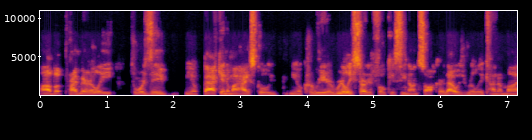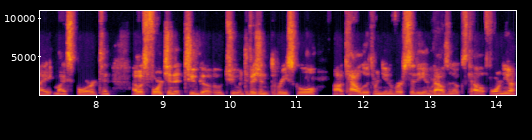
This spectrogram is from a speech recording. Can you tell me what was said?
uh, but primarily towards the you know back into my high school you know career really started focusing on soccer. That was really kind of my my sport. And i was fortunate to go to a division three school uh, cal lutheran university in oh, yeah. thousand oaks california.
